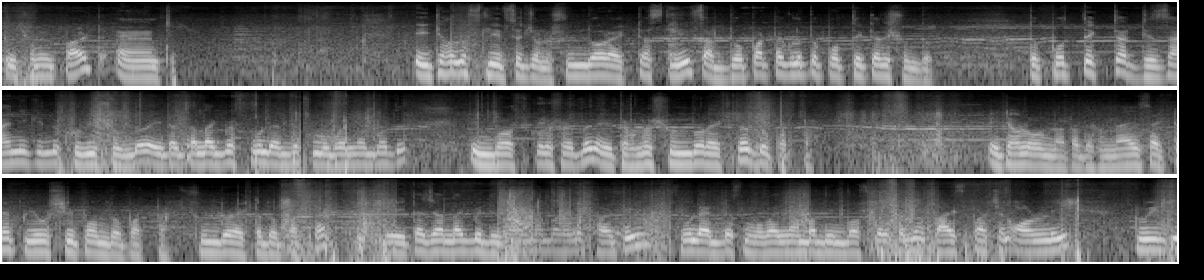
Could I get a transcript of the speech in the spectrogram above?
পিছনের পার্ট অ্যান্ড এইটা হলো স্লিভসের জন্য। সুন্দর একটা স্লিভস আর দোপাট্টাগুলো তো প্রত্যেকটারই সুন্দর। তো প্রত্যেকটা ডিজাইনই কিন্তু খুবই সুন্দর। এটা যা লাগবে ফুল অ্যাড্রেস মোবাইল নাম্বার দিয়ে ইনবক্স করে ফেলবেন। এটা হলো সুন্দর একটা দোপাট্টা। এটা হলো ওড়নাটা দেখুন। নাইস একটা পিওর শিপন দোপাট্টা। সুন্দর একটা দোপাট্টা। এইটা যা লাগবে ডিজাইন নাম্বার হলো thirteen full address mobile number দিয়ে ইনবক্স করে ফেলবেন। প্রাইস পাচ্ছেন only twenty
